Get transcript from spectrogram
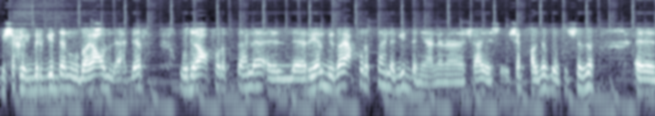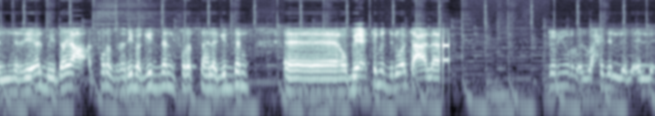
بشكل كبير جدا وضيعوا الأهداف وضيعوا فرص سهلة. الريال بيضيع فرص سهلة جدا يعني. أنا شايف حضرتك أستاذ إن الريال بيضيع فرص غريبة جدا فرص سهلة جدا. آه وبيعتمد دلوقتي على جونيور الوحيد اللي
